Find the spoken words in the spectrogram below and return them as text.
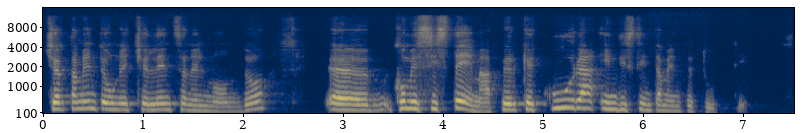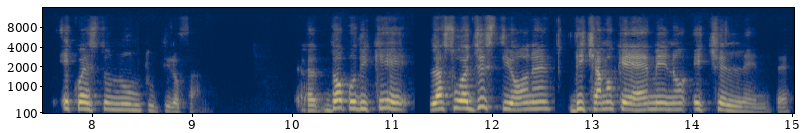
certamente un'eccellenza nel mondo eh, come sistema perché cura indistintamente tutti e questo non tutti lo fanno. Eh, dopodiché la sua gestione diciamo che è meno eccellente.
